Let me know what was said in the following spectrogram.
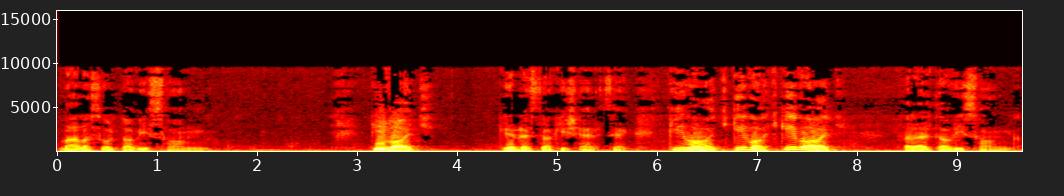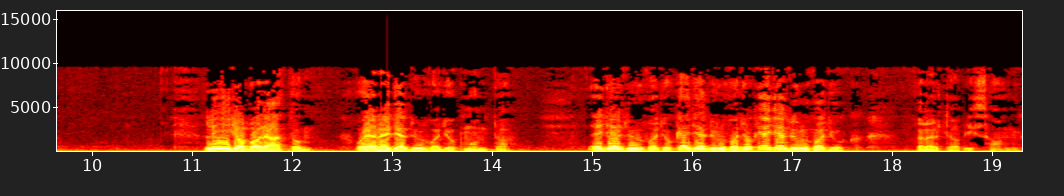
válaszolta a visszhang. Ki vagy? kérdezte a kis herceg. Ki vagy, ki vagy, ki vagy? felelte a visszhang. Légy a barátom, olyan egyedül vagyok, mondta. Egyedül vagyok, egyedül vagyok, egyedül vagyok, felelte a visszhang.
